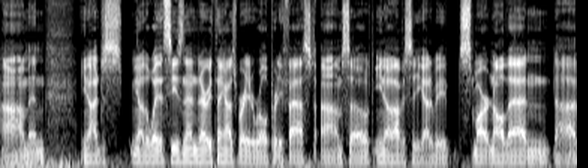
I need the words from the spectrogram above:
Um, and, you know, I just, you know, the way the season ended and everything, I was ready to roll pretty fast. Um, so, you know, obviously you got to be smart and all that. And, uh,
